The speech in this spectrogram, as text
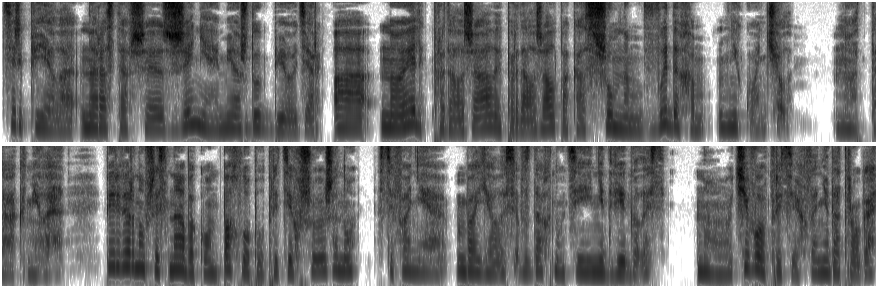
терпела нараставшее жжение между бедер. А Ноэль продолжал и продолжал, пока с шумным выдохом не кончил. «Вот так, милая». Перевернувшись на бок, он похлопал притихшую жену. Стефания боялась вздохнуть и не двигалась. «Ну, чего притихла недотрога?»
